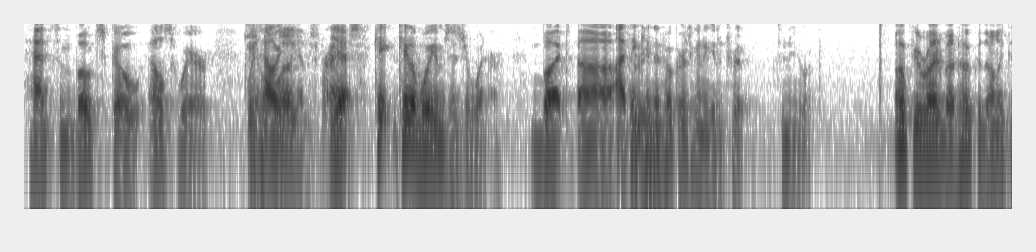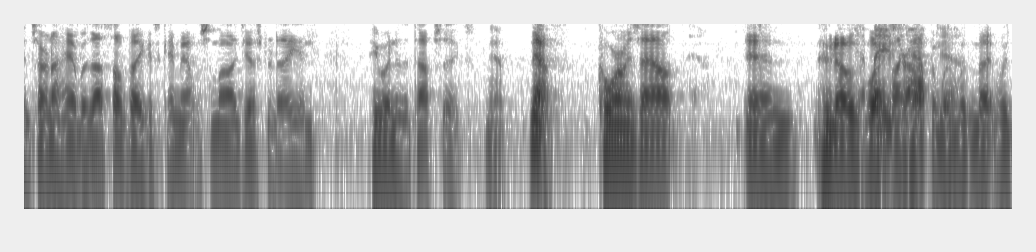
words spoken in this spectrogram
had some votes go elsewhere. Caleb how, Williams, perhaps. Yeah, Caleb Williams is your winner, but uh, I think Hendon Hooker is going to get a trip to New York. I hope you're right about Hooker. The only concern I have was I saw Vegas came out with some odds yesterday, and he went in the top six. Yeah. Now, Corum is out, and who knows yeah, what Maye's might dropped, happen yeah. with with, with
